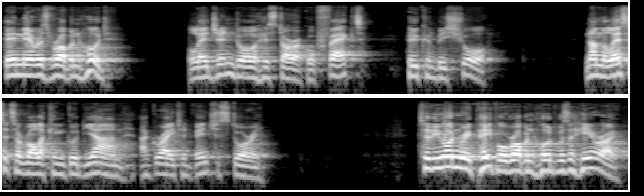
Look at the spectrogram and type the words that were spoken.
Then there is Robin Hood, legend or historical fact, who can be sure? Nonetheless, it's a rollicking good yarn, a great adventure story. To the ordinary people, Robin Hood was a hero.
